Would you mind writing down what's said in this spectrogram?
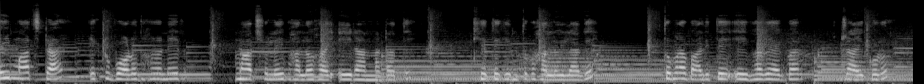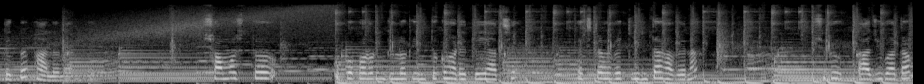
এই মাছটা একটু বড় ধরনের মাছ হলেই ভালো হয় এই রান্নাটাতে। খেতে কিন্তু ভালোই লাগে। তোমরা বাড়িতে এইভাবে একবার ট্রাই করো, দেখবে ভালো লাগবে। সমস্ত উপকরণগুলো কিন্তু ঘরেতেই আছে। এক্সট্রাভাবে কিনতে হবে না। শুধু কাজু বাদাম,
